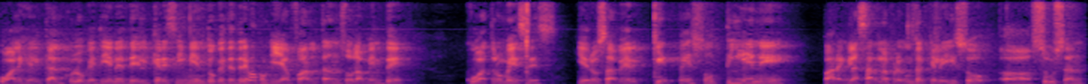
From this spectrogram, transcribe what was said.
cuál es el cálculo que tiene del crecimiento que tendremos, porque ya faltan solamente cuatro meses. Quiero saber qué peso tiene, para enlazar la pregunta que le hizo uh, Susan,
